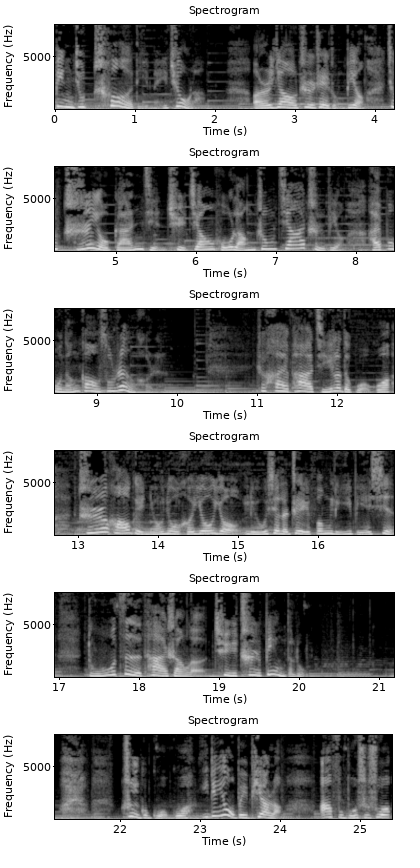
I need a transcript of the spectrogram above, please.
病就彻底没救了。而要治这种病，就只有赶紧去江湖郎中家治病，还不能告诉任何人。这害怕极了的果果，只好给牛牛和悠悠留下了这封离别信，独自踏上了去治病的路。这个果果一定又被骗了。阿福博士说，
